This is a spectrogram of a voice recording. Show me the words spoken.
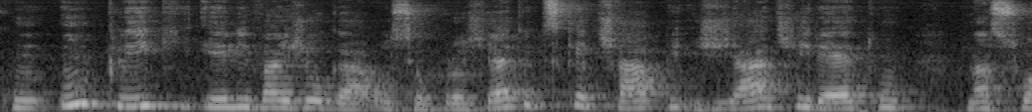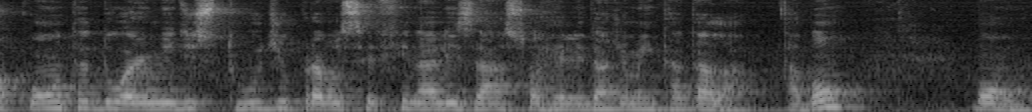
com um clique ele vai jogar o seu projeto de SketchUp já direto na sua conta do Armedia Studio para você finalizar a sua realidade aumentada lá, tá bom? Bom,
